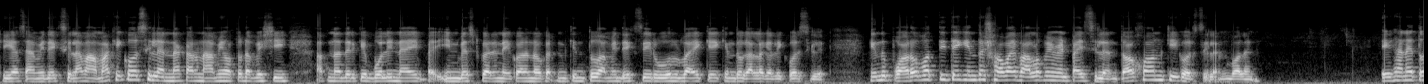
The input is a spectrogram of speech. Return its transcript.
ঠিক আছে, আমি দেখছিলাম। আমাকে করছিলেন না, কারণ আমি অতটা বেশি আপনাদেরকে বলি নাই ইনভেস্ট করেন, এ করেন, ও করেন, কিন্তু আমি দেখছি রুহুল ভাইকে কিন্তু গালাগালি করছিলেন। কিন্তু পরবর্তীতে কিন্তু সবাই ভালো পেমেন্ট পাইছিলেন। তখন কি করছিলেন বলেন? এখানে তো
